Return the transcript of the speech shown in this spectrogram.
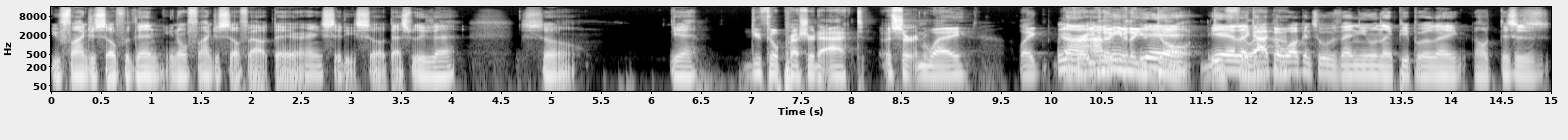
you find yourself within you don't find yourself out there in any city so that's really that so yeah Do you feel pressure to act a certain way? Like Nah, ever, even, I though, mean, even though you yeah, don't. do yeah, like I could though? walk into a venue and like people are like, "Oh, this is,"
